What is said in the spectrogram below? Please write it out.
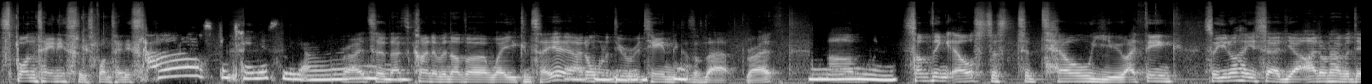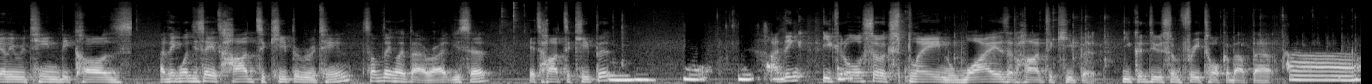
Spontaneously, spontaneously. Ah, spontaneously. ah. Right? So that's kind of another way you can say, yeah, I don't want to do a routine because of that, right? Um, something else just to tell you, I think, so you know how you said, yeah, I don't have a daily routine because I think what you say, it's hard to keep a routine? Something like that, right? You said? It's hard to keep it? I think you could also explain why is it hard to keep it. You could do some free talk about that. Uh,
